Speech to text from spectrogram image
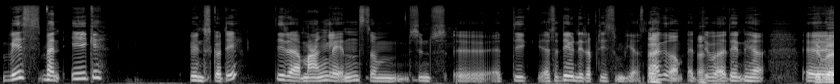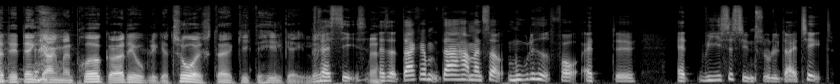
hvis man ikke ønsker det, det er der mange lande, som synes, øh, at det, altså det er jo netop det, som vi har snakket ja, om, at ja. det var den her... Øh, det var det dengang, man prøvede at gøre det obligatorisk, der gik det helt galt. Ikke? Præcis. Ja. Altså der, kan, der har man så mulighed for at, øh, at vise sin solidaritet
